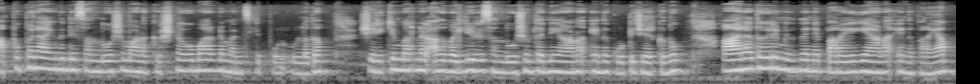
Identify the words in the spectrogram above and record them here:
അപ്പൂപ്പനായതിന്റെ സന്തോഷമാണ് കൃഷ്ണകുമാറിന്റെ മനസ്സിലിപ്പോൾ ഉള്ളത്. ശരിക്കും പറഞ്ഞാൽ അത് വലിയൊരു സന്തോഷം തന്നെയാണ് എന്ന് കൂട്ടിച്ചേർക്കുന്നു. ആരാധകരും ഇത് തന്നെ പറയുകയാണ് എന്ന് പറയാം.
